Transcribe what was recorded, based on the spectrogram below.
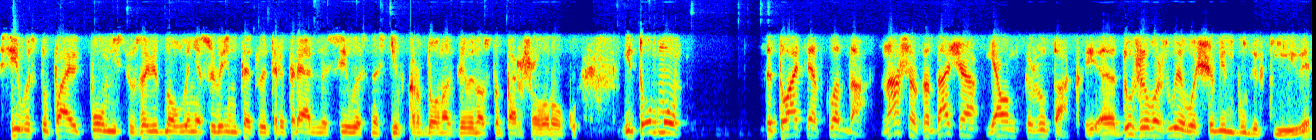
всі виступають повністю за відновлення суверенітету і територіальної цілісності в кордонах 91-го року, і тому ситуація складна. Наша задача, я вам скажу так, е, дуже важливо, що він буде в Києві.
